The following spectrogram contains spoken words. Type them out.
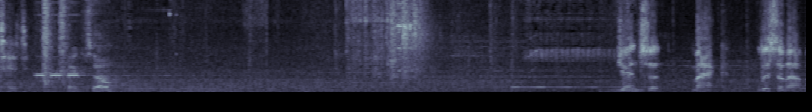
Access granted. think so. Jensen, Mac, listen up.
